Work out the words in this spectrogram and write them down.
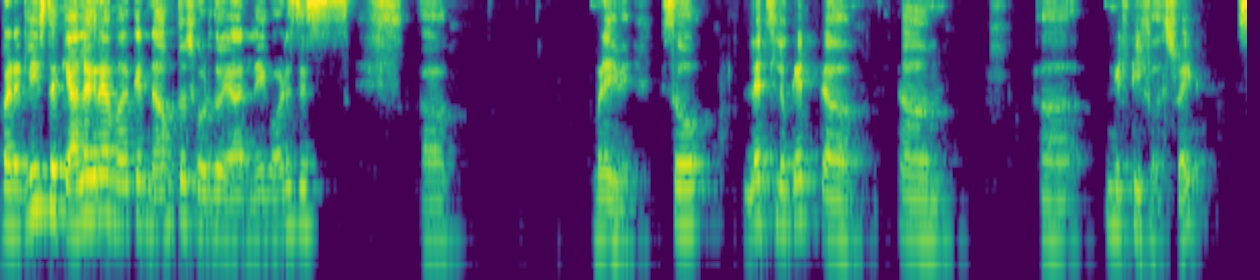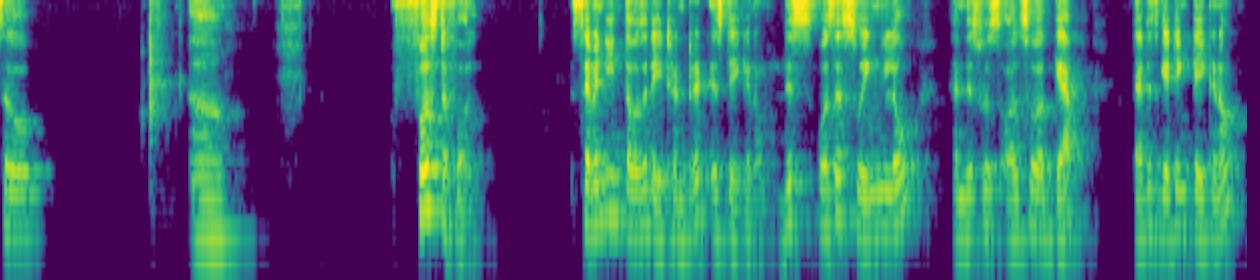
but at least the Kya Lag Raha Hai market naam to chhod do yaar like what is this uh, but anyway so let's look at uh, um, uh, nifty first right so uh, first of all, 17,800 is taken out. This was a swing low and this was also a gap that is getting taken out.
